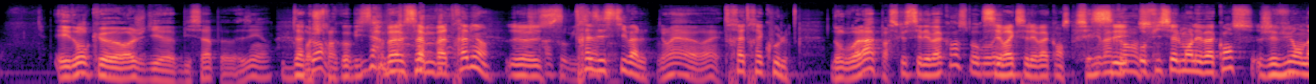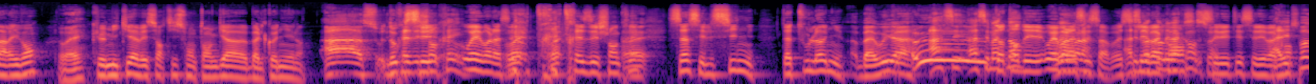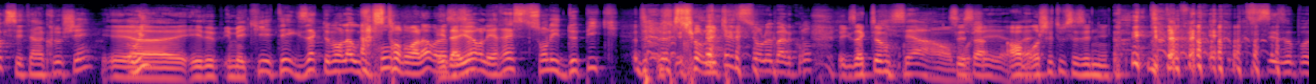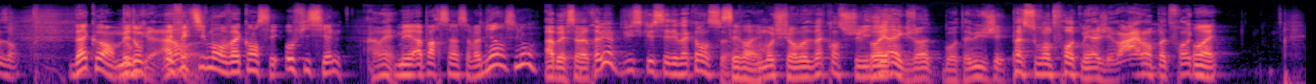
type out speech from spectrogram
Et donc, oh, je dis bissap, vas-y. Hein. Moi, je trinque au bissap. Bah, ça me va très bien. Très estival. Ouais, ouais. Très très cool. Donc voilà, parce que c'est les vacances, Moguri. C'est vrai que c'est les vacances. C'est les vacances. officiellement les vacances. J'ai vu en arrivant Ouais. que Mickey avait sorti son tanga euh, balconnier là. Ah, sur- très c'est- échancré. Ouais, voilà, c'est Ouais, très très échancré. Ouais. Ça, c'est le signe. T'as Toulogne. Ah, Bah oui, là. Ouh, Ah, c'est ah, c'est maintenant. Ouais, voilà, c'est ça. Ouais, Ah, c'est les vacances. C'est l'été, c'est les À vacances. l'époque, c'était un clocher, et, Oui. euh, et de- mais qui était exactement là où À se cet endroit-là, voilà. et d'ailleurs, les restes sont les deux pics sur les sur le balcon Exactement. qui sert à C'est ça. embrocher À embrocher tous ses ennemis. tous ses opposants. D'accord. Mais Donc, donc, euh, effectivement, en vacances, c'est officiel. Ah ouais. Mais à part ça, ça va bien sinon? Ah bah ça va très bien puisque c'est les vacances. C'est vrai. Moi je suis en mode vacances, je te l'ai Ouais. direct. genre, bon t'as vu, j'ai pas souvent de froc, mais là j'ai vraiment pas de froc. Ouais.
